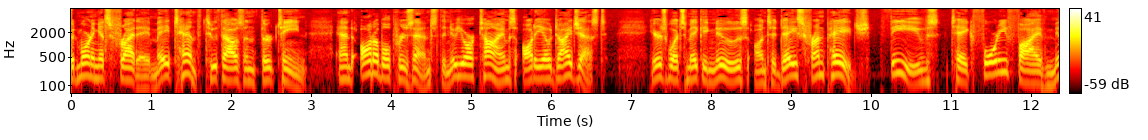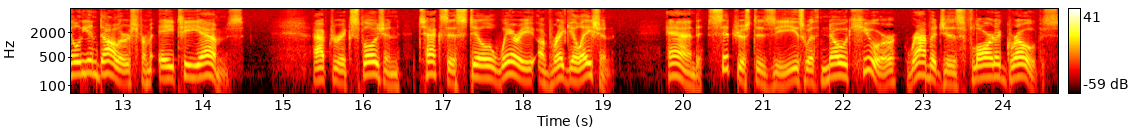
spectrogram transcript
Good morning, it's Friday, May 10th, 2013, and Audible presents the New York Times Audio Digest. Here's what's making news on today's front page Thieves take $45 million from ATMs. After explosion, Texas still wary of regulation. And citrus disease with no cure ravages Florida groves.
